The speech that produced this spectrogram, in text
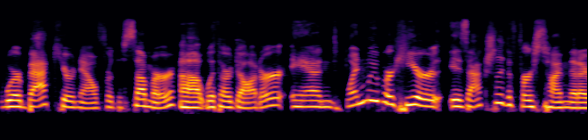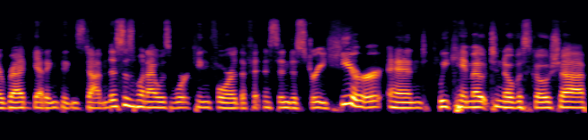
we're back here now for the summer uh, with our daughter. And when we were here is actually the first time that i read getting things done. This is when i was working for the fitness industry here and we came out to nova scotia.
